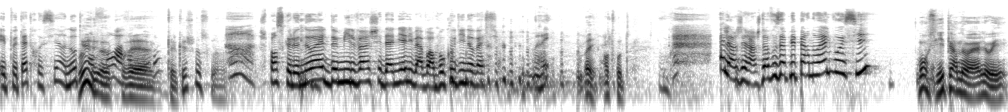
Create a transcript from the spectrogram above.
et peut-être aussi un autre oui, enfant euh, à quelque chose. Ah, Je pense que le Noël 2020 chez Daniel, il va avoir beaucoup d'innovations. Oui. Oui, entre autres. Alors Gérard, je dois vous appeler Père Noël, vous aussi? Moi aussi, Père Noël, oui.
